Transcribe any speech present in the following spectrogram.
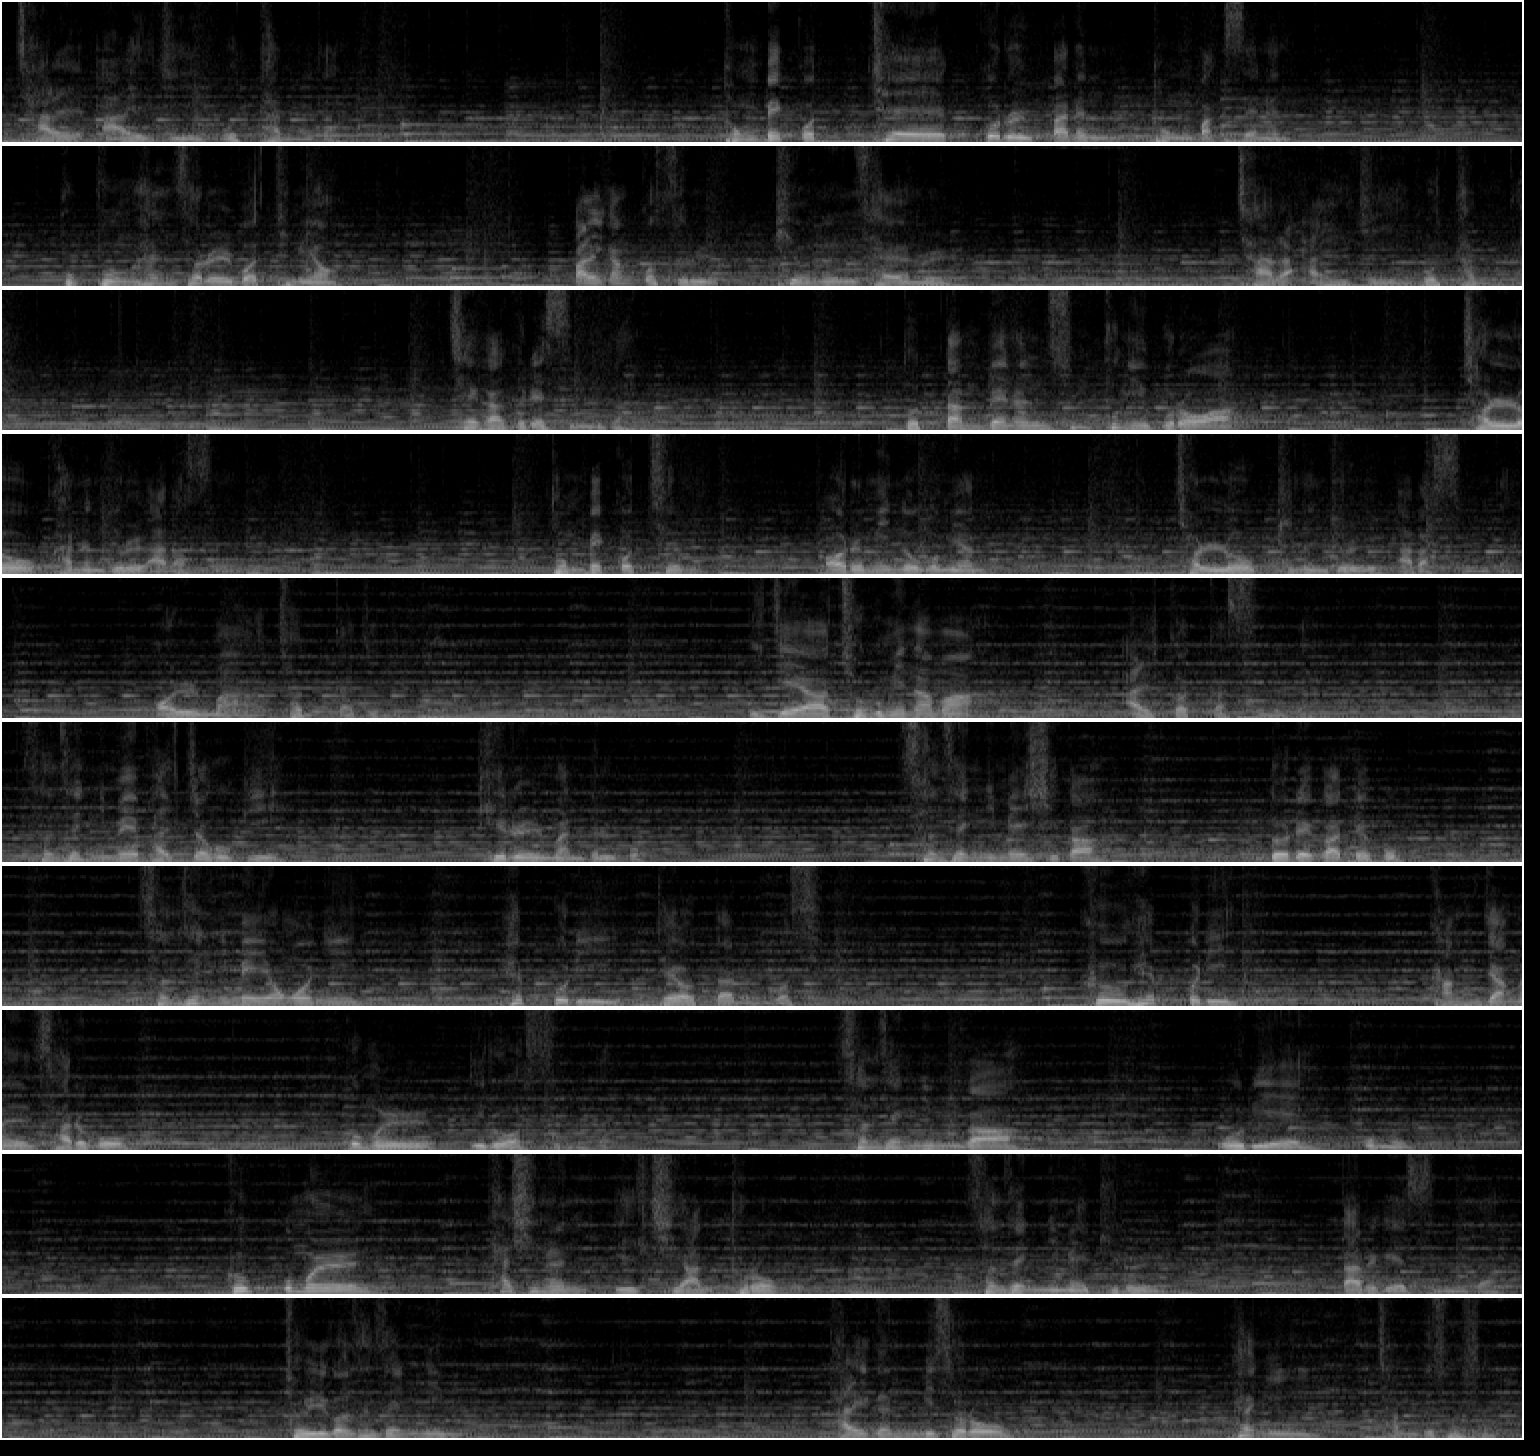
잘 알지 못합니다. 동백꽃에 꿀을 빠는 동박새는 북풍 한설을 버티며 빨간 꽃을 피우는 사연을 잘 알지 못합니다. 제가 그랬습니다. 돛담배는 순풍이 불어와 절로 가는 줄 알았습니다. 동백꽃은 얼음이 녹으면 절로 피는 줄 알았습니다. 얼마 전까지는 이제야 조금이나마 알 것 같습니다. 선생님의 발자국이 길을 만들고 선생님의 시가 노래가 되고 선생님의 영혼이 횃불이 되었다는 것을 그 횃불이 강장을 사르고 꿈을 이루었습니다. 선생님과 우리의 꿈을 그 꿈을 다시는 잃지 않도록 선생님의 길을 따르겠습니다. 조일건 선생님 밝은 미소로 편히 잠드소서.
